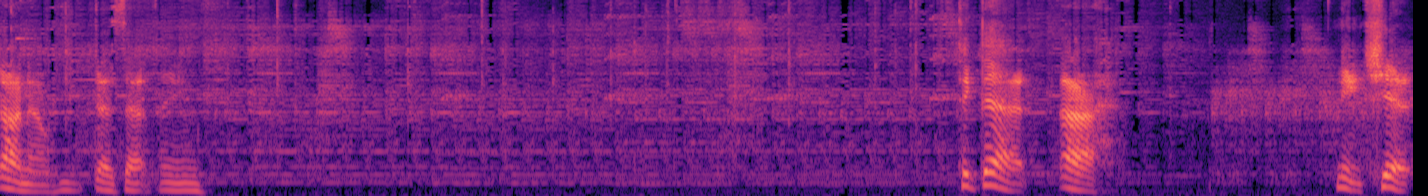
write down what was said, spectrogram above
Oh no, he does that thing. Take that. Ah. Neat shit.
